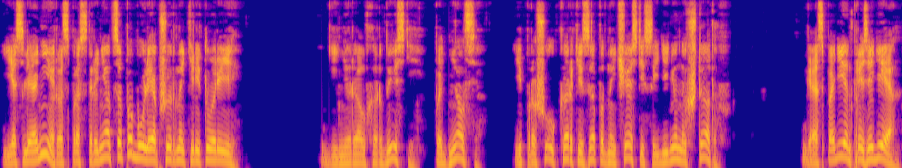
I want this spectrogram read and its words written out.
если они распространятся по более обширной территории. Генерал Хардести поднялся и прошел к карте западной части Соединенных Штатов. «Господин президент,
